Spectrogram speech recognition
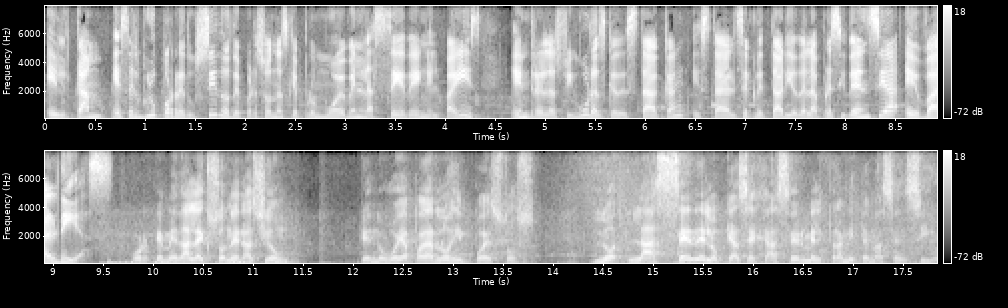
El CAM es el grupo reducido de personas que promueven la sede en el país. Entre las figuras que destacan está el secretario de la presidencia, Eval Díaz. Porque me da la exoneración, que no voy a pagar los impuestos. la sede lo que hace es hacerme el trámite más sencillo.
